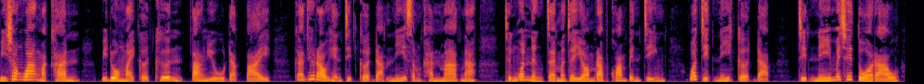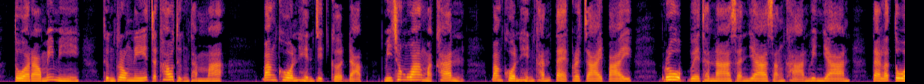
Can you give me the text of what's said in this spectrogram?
มีช่องว่างมาขั้น มีดวงใหม่เกิดขึ้น ตั้งอยู่ดับไป การที่เราเห็นจิตเกิดดับนี้สำคัญมากนะ ถึงวันหนึ่งใจมันจะยอมรับความเป็นจริง ว่าจิตนี้เกิดดับ จิตนี้ไม่ใช่ตัวเรา ตัวเราไม่มี ถึงตรงนี้จะเข้าถึงธรรมะ บางคนเห็นจิตเกิดดับ มีช่องว่างมาขั้น บางคนเห็นขันแตกกระจายไป รูปเวทนาสัญญาสังขารวิญญาณ แต่ละตัว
